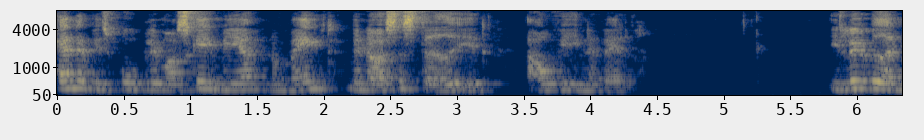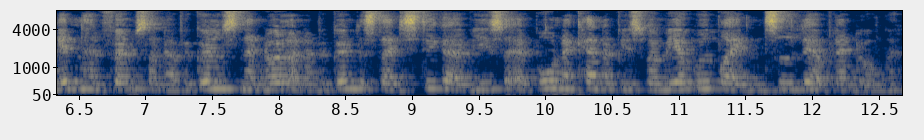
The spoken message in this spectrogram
Cannabisbrug blev måske mere normalt, men også stadig et afvigende valg. I løbet af 1990'erne og begyndelsen af 0'erne begyndte statistikker at vise, at brugen af cannabis var mere udbredt end tidligere blandt unge.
